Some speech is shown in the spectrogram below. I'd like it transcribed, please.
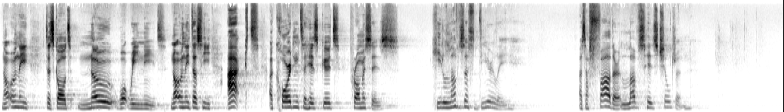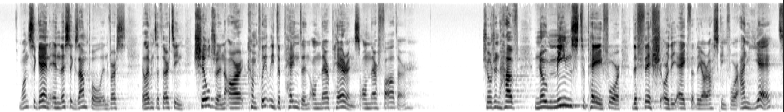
Not only does God know what we need, not only does he act according to his good promises, he loves us dearly as a father loves his children. Once again, in this example, in verse 11 to 13, children are completely dependent on their parents, on their father. Children have no means to pay for the fish or the egg that they are asking for, and yet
